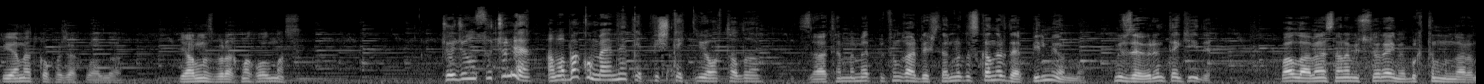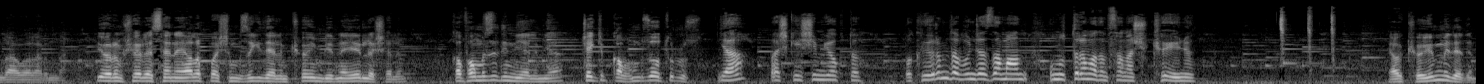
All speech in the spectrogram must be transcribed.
Kıyamet kopacak vallahi. Yalnız bırakmak olmaz. Çocuğun suçu ne? Ama bak o Mehmet hep fiştekliyor ortalığı. Zaten Mehmet bütün kardeşlerini kıskanırdı hep bilmiyor musun? Müzevirin tekiydi. Vallahi ben sana bir söyleyeyim mi? Bıktım bunların davalarından. Diyorum şöyle seneye alıp başımızı gidelim köyün birine yerleşelim. Kafamızı dinleyelim ya. Çekip kapımıza otururuz. Ya başka işim yoktu. Bakıyorum da bunca zaman unutturamadım sana şu köyünü. Ya köyün mü dedim?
